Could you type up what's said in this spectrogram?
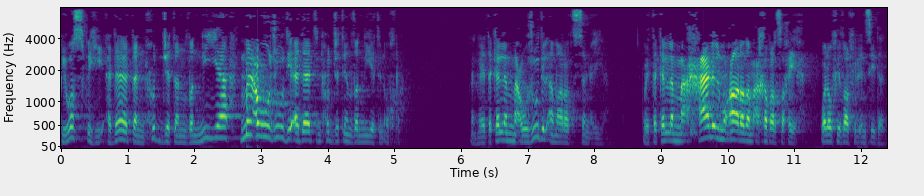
بوصفه أداة حجة ظنية مع وجود أداة حجة ظنية أخرى. لأنه يتكلم مع وجود الأمارات السمعية ويتكلم مع حال المعارضة مع خبر صحيح ولو في ظرف الانسداد.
